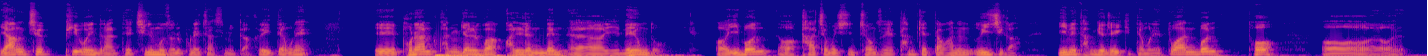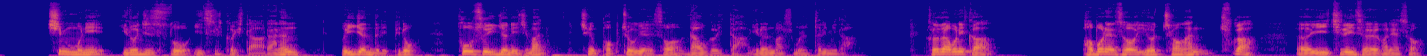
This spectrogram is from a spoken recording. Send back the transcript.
양측 피고인들한테 질문서를 보냈지 않습니까? 그렇기 때문에 본안 판결과 관련된 어, 내용도 어, 이번 어, 가처분 신청서에 담겠다고 하는 의지가 이미 담겨져 있기 때문에 또 한 번더 신문이 이루어질 수도 있을 것이다 라는 의견들이 비록 소수 의견이지만 지금 법조계에서 나오고 있다 이런 말씀을 드립니다. 그러다 보니까 법원에서 요청한 추가 이 질의서에 관해서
